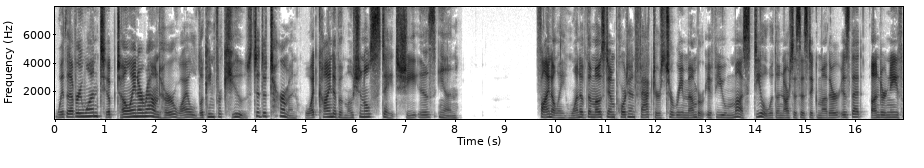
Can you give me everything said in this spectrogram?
with everyone tiptoeing around her while looking for cues to determine what kind of emotional state she is in. Finally, one of the most important factors to remember if you must deal with a narcissistic mother is that underneath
